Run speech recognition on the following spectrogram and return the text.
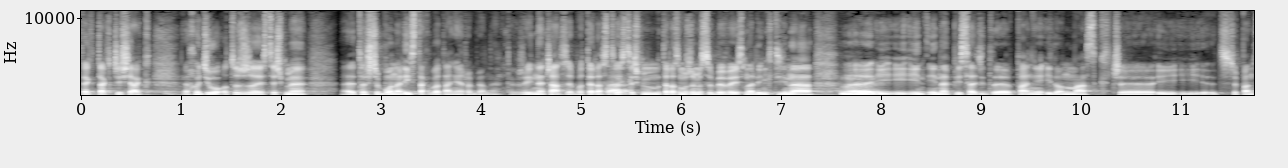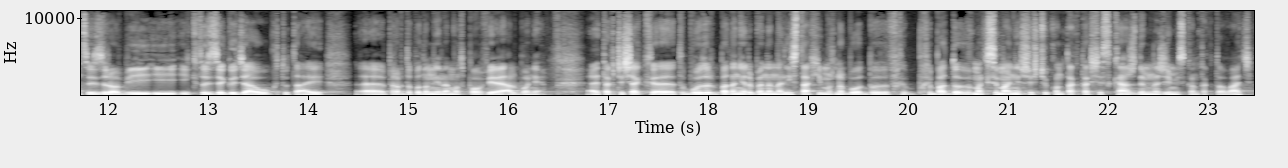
Tak, tak czy siak chodziło o to, że jesteśmy. To jeszcze było na listach badania robione, także inne czasy, bo teraz to Tak. jesteśmy, teraz możemy sobie wejść na LinkedIna e, i, i, i napisać panie Elon Musk, czy, i, czy pan coś zrobi, i, i ktoś z jego działu tutaj e, prawdopodobnie nam odpowie albo nie. E, tak czy siak e, to było badanie robione na listach i można było by w, chyba do, w maksymalnie sześciu kontaktach się z każdym na Ziemi skontaktować,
